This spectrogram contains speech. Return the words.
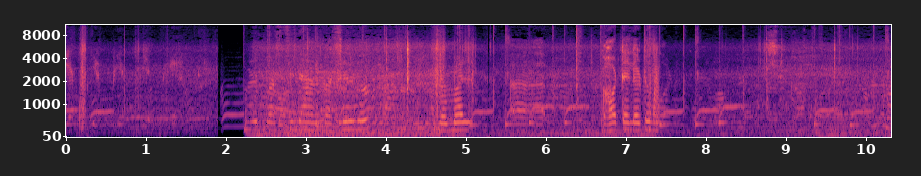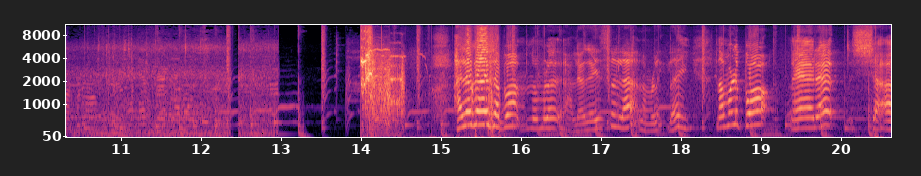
Yep, yep, yep, yep, yep. നമ്മൾ ബസ്സിലാണ് ബസ്സിൽ നിന്ന് നമ്മൾ ആ, ഹോട്ടലിലോട്ട് പോവാണ് hello guys അപ്പോൾ നമ്മൾ ഹലോ ഗൈസ് അല്ല നമ്മൾ നമ്മളിപ്പോൾ നേരെ എവിടെ ആ,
